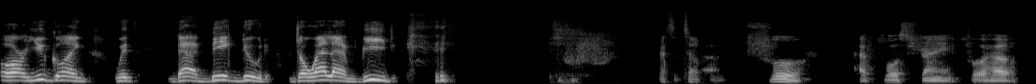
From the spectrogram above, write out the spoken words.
or are you going with that big dude, Joel Embiid? That's a tough one. Full, at full strength, full health.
